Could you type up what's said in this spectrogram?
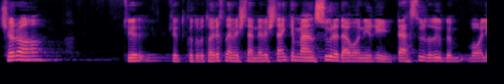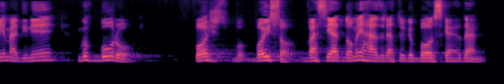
چرا؟ توی کتب تاریخ نوشتن نوشتن که منصور دوانیقی دستور داده بود به والی مدینه گفت برو. باش بایسا وصیت نامه حضرت رو که باز کردن.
